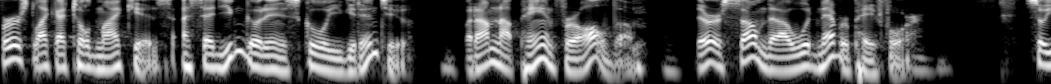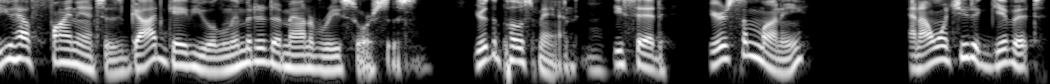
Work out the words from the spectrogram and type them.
First, like I told my kids, I said, you can go to any school you get into, mm-hmm. but I'm not paying for all of them. Mm-hmm. There are some that I would never pay for. Mm-hmm. So you have finances. God gave you a limited amount of resources. Mm-hmm. You're the postman. Mm. He said, Here's some money, and I want you to give it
